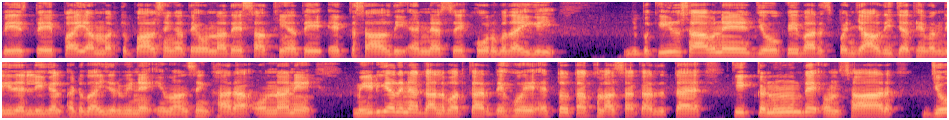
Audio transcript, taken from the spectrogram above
ਬੇਸ ਤੇ ਭਾਈ ਅਮਰਤਪਾਲ ਸਿੰਘ ਅਤੇ ਉਹਨਾਂ ਦੇ ਸਾਥੀਆਂ ਤੇ 1 ਸਾਲ ਦੀ ਐਨਐਸਏ ਹੋਰ ਵਧਾਈ ਗਈ। ਵਕੀਲ ਸਾਹਿਬ ਨੇ ਜੋ ਕਿ ਵਾਰਿਸ ਪੰਜਾਬ ਦੀ ਜਥੇਬੰਦੀ ਦੇ ਲੀਗਲ ਐਡਵਾਈਜ਼ਰ ਵੀ ਨੇ, ਇਮਾਨ ਸਿੰਘ ਖਾਰਾ, ਉਹਨਾਂ ਨੇ ਮੀਡੀਆ ਦੇ ਨਾਲ ਗੱਲਬਾਤ ਕਰਦੇ ਹੋਏ ਇੱਥੋਂ ਤੱਕ ਖੁਲਾਸਾ ਕਰ ਦਿੱਤਾ ਹੈ ਕਿ ਕਾਨੂੰਨ ਦੇ ਅਨੁਸਾਰ ਜੋ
